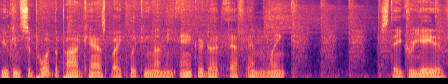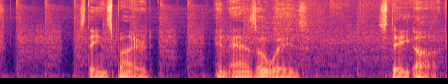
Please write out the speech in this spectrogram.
You can support the podcast by clicking on the anchor.fm link. Stay creative, stay inspired, and as always, stay odd.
